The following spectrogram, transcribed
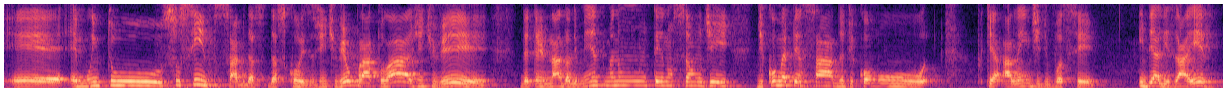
é, é muito sucinto, sabe, das, das coisas. A gente vê o prato lá, a gente vê determinado alimento, mas não tem noção de, de como é pensado, de como. Porque além de você idealizar ele,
